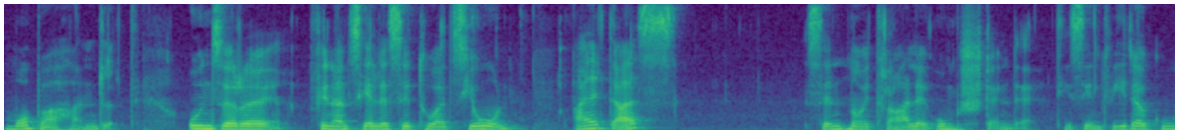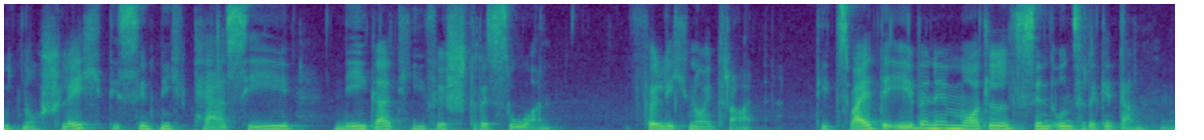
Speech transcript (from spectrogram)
Mobber handelt, unsere finanzielle Situation, all das sind neutrale Umstände. Die sind weder gut noch schlecht, die sind nicht per se negative Stressoren. Völlig neutral. Die zweite Ebene im Model sind unsere Gedanken.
